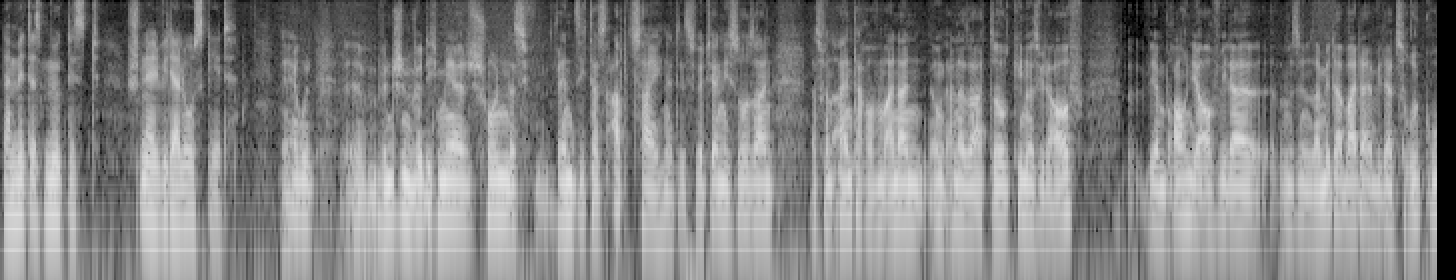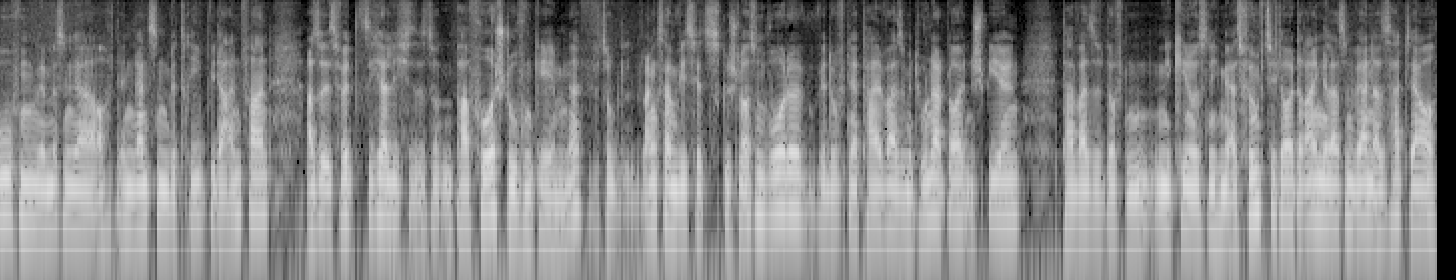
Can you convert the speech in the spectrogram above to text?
damit es möglichst schnell wieder losgeht? Naja gut, äh, wünschen würde ich mir schon, dass wenn sich das abzeichnet, es wird ja nicht so sein, dass von einem Tag auf den anderen irgendeiner sagt, so Kino ist wieder auf, wir brauchen ja auch wieder, müssen unsere Mitarbeiter wieder zurückrufen, wir müssen ja auch den ganzen Betrieb wieder anfahren. Also es wird sicherlich so ein paar Vorstufen geben. Ne? So langsam, wie es jetzt geschlossen wurde, wir durften ja teilweise mit 100 Leuten spielen, teilweise durften in die Kinos nicht mehr als 50 Leute reingelassen werden. Also es hat ja auch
